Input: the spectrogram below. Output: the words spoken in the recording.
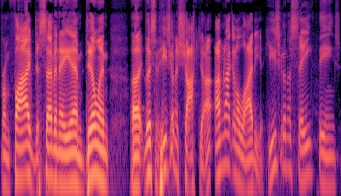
from 5 to 7 a.m. Dylan, uh, listen, he's going to shock you. I'm not going to lie to you. He's going to say things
